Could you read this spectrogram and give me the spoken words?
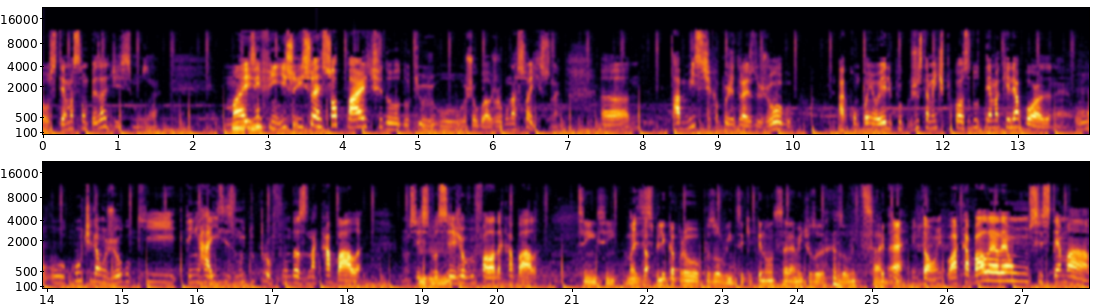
os temas são pesadíssimos, né? Mas enfim, isso, isso é só parte do, do que o, o, jogo é. O jogo não é só isso, né? Uh, a mística por detrás do jogo acompanhou ele justamente por causa do tema que ele aborda, né? O, o Cult é um jogo que tem raízes muito profundas na Cabala. Não sei uhum. se você já ouviu falar da Cabala. Sim, sim. Mas então, explica pro, pros ouvintes aqui, porque não necessariamente os, os ouvintes saibam. É, então, a Cabala ela é um sistema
